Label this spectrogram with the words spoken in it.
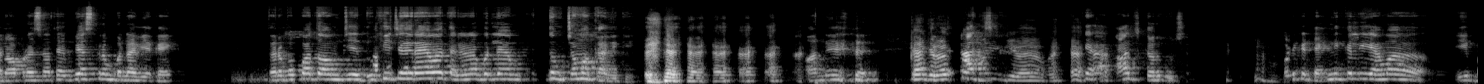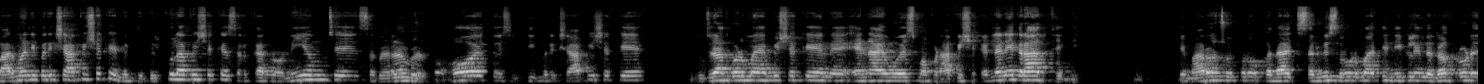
એનો આપણે સાથે અભ્યાસક્રમ બનાવીએ કંઈક. તારા પપ્પા તો આમ જે દુખી ચહેરા આવ્યા હતા એના બદલે આમ એકદમ ચમક આવી ગઈ. અને કાંઈક રસ્તો આ જ- મળી ગયો એમ. કે આ આ જ કરવું છે. પણ કે ટેકનિકલી આમાં એ બારમાની પરીક્ષા આપી શકે? મેં કીધું બિલકુલ આપી શકે. સરકારનો નિયમ છે બરાબર. હોય તો એ સીધી પરીક્ષા આપી શકે. ગુજરાત બોર્ડમાં આપી શકે અને એનઆઈઓએસમાં પણ આપી શકે. એટલે એક રાહત થઈ ગઈ કે મારો છોકરો કદાચ સર્વિસ રોડમાંથી નીકળીને રફ રોડે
